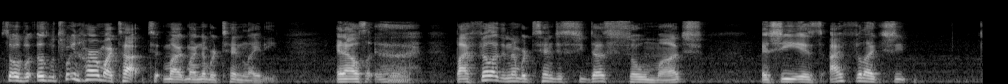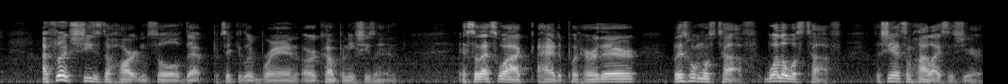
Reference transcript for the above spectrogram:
So it was between her and my top, t- my my number ten lady, and I was like, Ugh. But I feel like the number ten just she does so much, and she is. I feel like she. I feel like she's the heart and soul of that particular brand or company she's in, and so that's why I, I had to put her there. But this one was tough. Willow was tough because she had some highlights this year,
